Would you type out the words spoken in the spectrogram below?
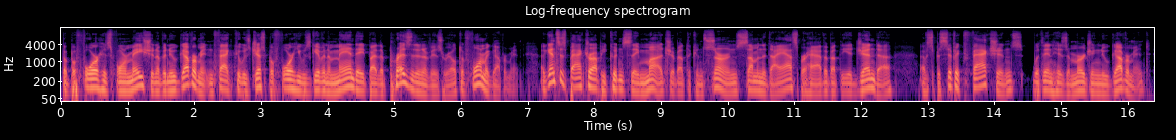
but before his formation of a new government. In fact, it was just before he was given a mandate by the president of Israel to form a government. Against this backdrop, he couldn't say much about the concerns some in the diaspora have about the agenda of specific factions within his emerging new government.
